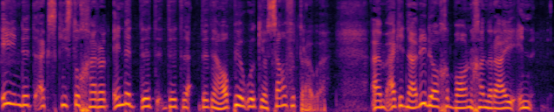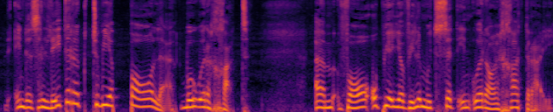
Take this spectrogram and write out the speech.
En dit ekskuus tog Gerard en dit dit dit dit help jou ook jou selfvertroue. Ehm um, ek het nou die dag gebaan gaan ry en en dis letterlik twee pale bo oor 'n gat. Ehm um, waarop jy jou wiele moet sit en oor daai gat ry.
